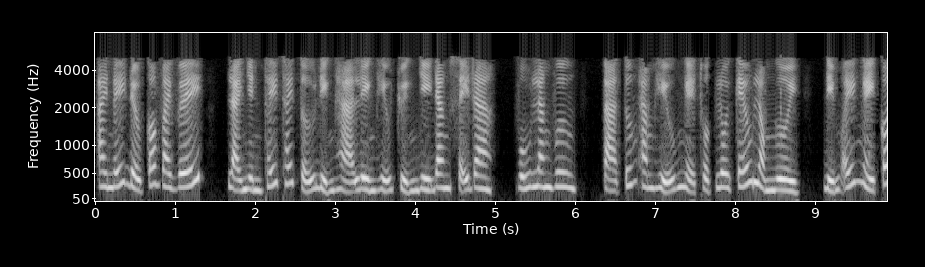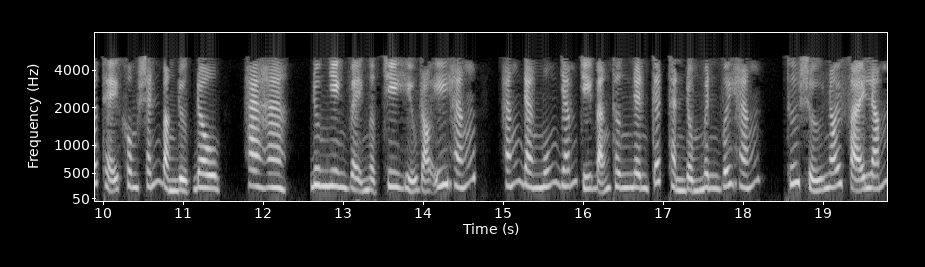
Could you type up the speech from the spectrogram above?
ai nấy đều có vai vế, lại nhìn thấy Thái tử Điện Hạ liền hiểu chuyện gì đang xảy ra, Vũ Lăng Vương, tạ tướng am hiểu nghệ thuật lôi kéo lòng người, điểm ấy ngày có thể không sánh bằng được đâu, ha ha, đương nhiên vệ ngật chi hiểu rõ ý hắn, hắn đang muốn dám chỉ bản thân nên kết thành đồng minh với hắn, thứ sự nói phải lắm,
